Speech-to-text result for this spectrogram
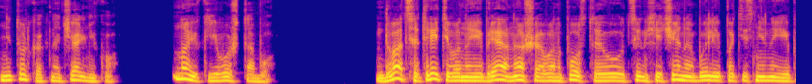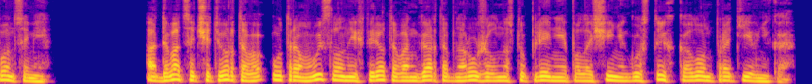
не только к начальнику, но и к его штабу. 23 ноября наши аванпосты у Цинхичена были потеснены японцами, а 24 утром высланный вперед авангард обнаружил наступление по лощине густых колонн противника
